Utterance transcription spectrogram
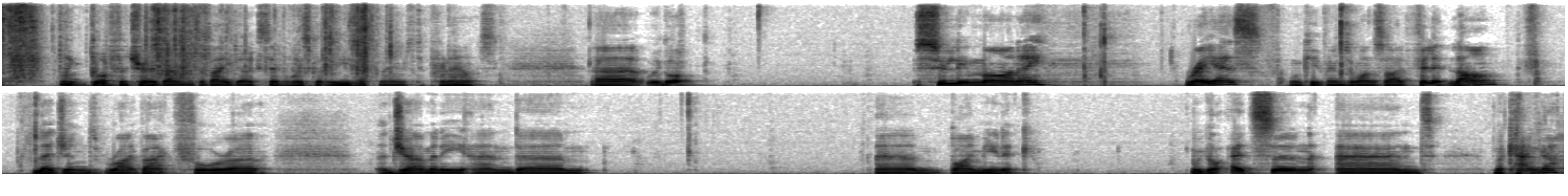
Thank God for Trinidad and Tobago because they've always got the easiest names to pronounce. Uh, we've got Suleimane, Reyes, we'll keep him to one side. Philipp Lahm, legend, right back for uh, Germany and um, um, Bayern Munich. We got Edson and Makanga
